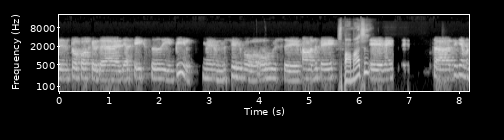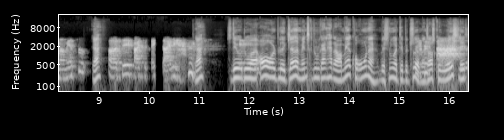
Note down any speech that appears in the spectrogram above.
Den store forskel det er, at jeg skal ikke sidde i en bil mellem Silkeborg og Aarhus øh, frem og tilbage. Spar meget tid. Øh, så det giver mig noget mere tid. Ja. Og det er faktisk rigtig dejligt. ja. Så det er jo, du er overall blevet glad af mennesker. Du vil gerne have, at der var mere corona, hvis nu at det betyder, at man så også kunne race lidt.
